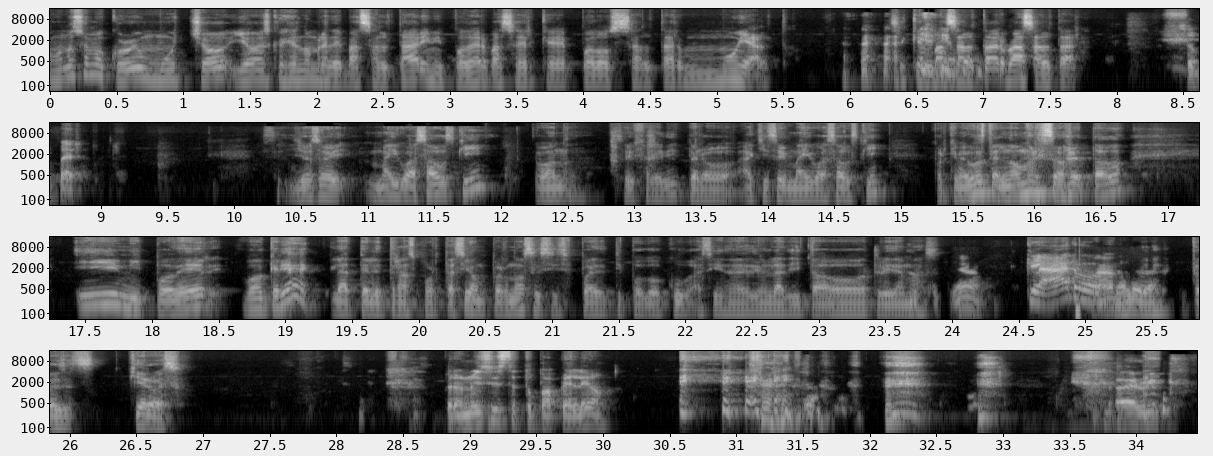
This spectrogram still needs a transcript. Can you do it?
Como no se me ocurrió mucho, yo escogí el nombre de Basaltar y mi poder va a ser que puedo saltar muy alto. Así que Basaltar va a saltar. Súper. Sí, yo soy Mike Wazowski. Bueno, soy Freddy, pero aquí soy Mike Wazowski porque me gusta el nombre sobre todo. Y mi poder, bueno, quería la teletransportación, pero no sé si se puede tipo Goku, así ¿no? de un ladito a otro y demás. Ya, Claro. Claro. Dale, dale. Entonces, quiero eso. Pero no hiciste tu papeleo. Dale, Rick.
